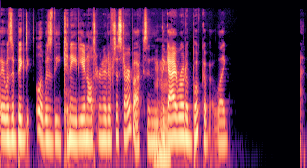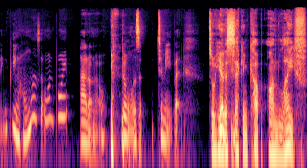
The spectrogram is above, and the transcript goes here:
it was a big deal. It was the Canadian alternative to Starbucks. And the Mhm. guy wrote a book about like I think being homeless at one point. I don't know. Don't listen to me, but So he had a second cup on life.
